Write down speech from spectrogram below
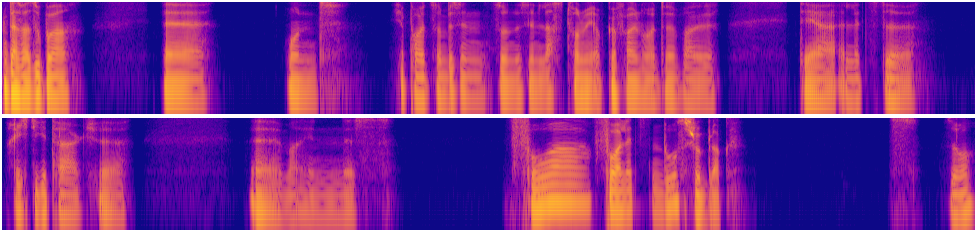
das war super. Äh, und ich habe heute so ein bisschen so ein bisschen Last von mir abgefallen heute, weil der letzte richtige Tag äh, äh, meines vor vorletzten Berufsschulblock so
